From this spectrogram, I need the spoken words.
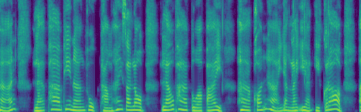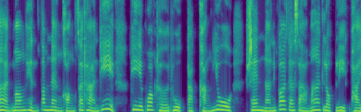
หาร และภาพที่นางถูกทำให้สลบ แล้วพาตัวไป หากค้นหาอย่างละเอียดอีกรอบ อาจมองเห็นตำแหน่งของสถานที่ที่พวกเธอถูกกักขังอยู่ เช่นนั้นก็จะสามารถหลบหลีกภัย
